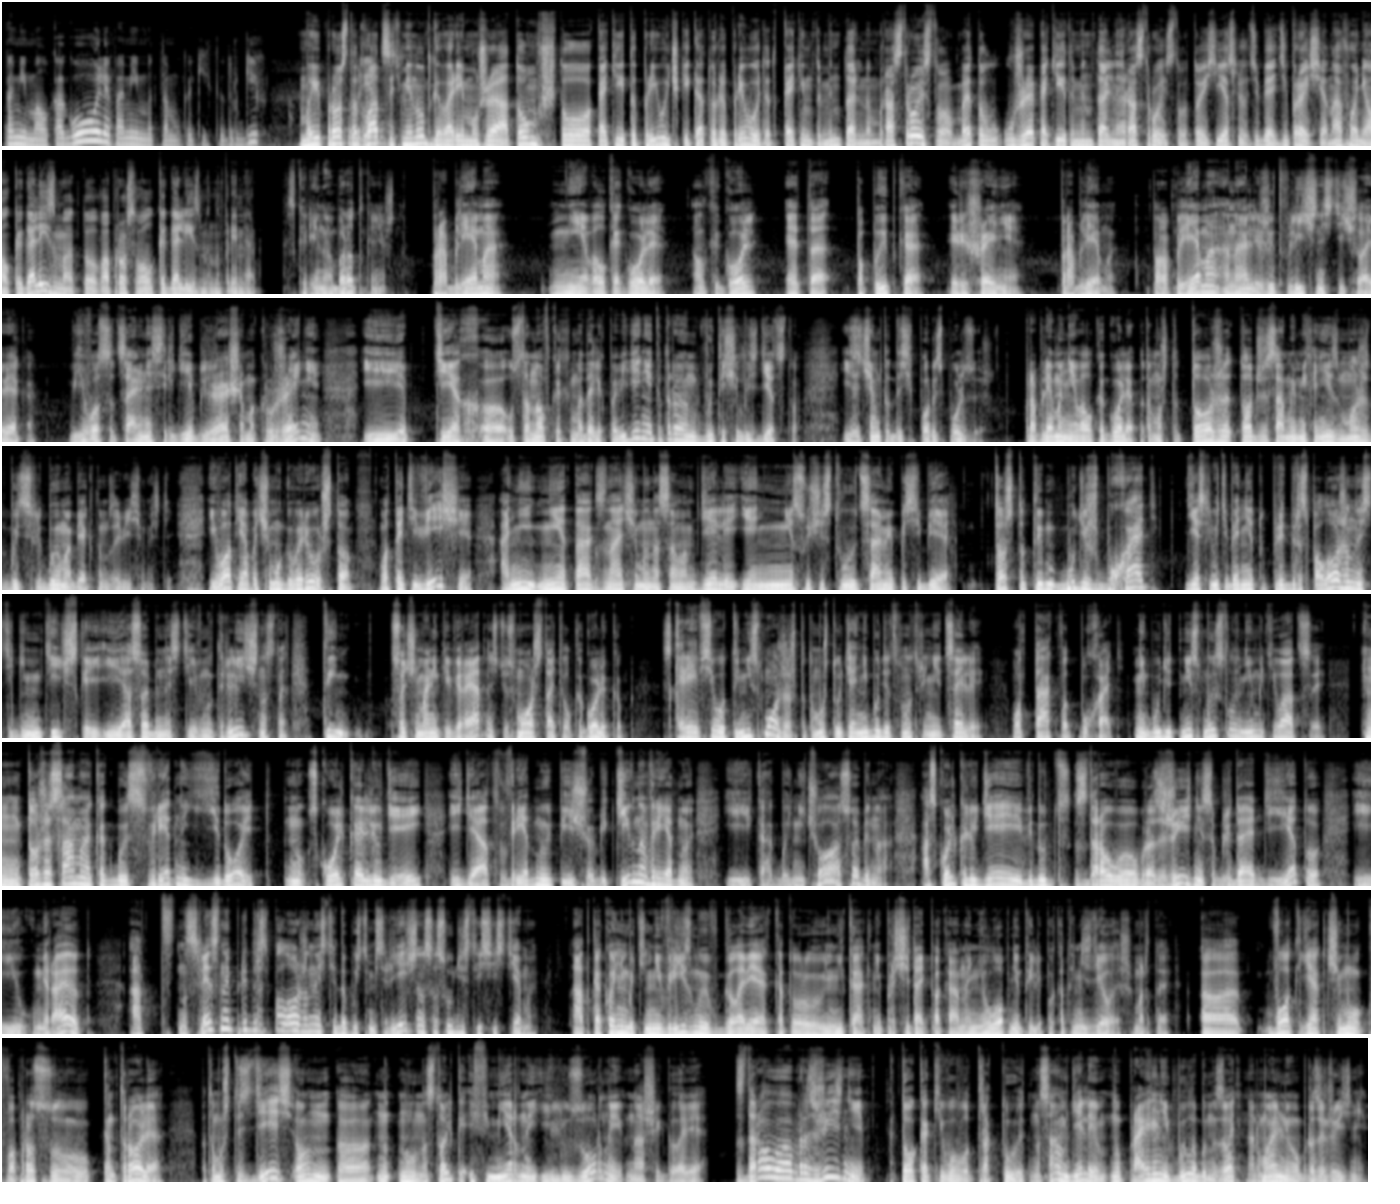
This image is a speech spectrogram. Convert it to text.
помимо алкоголя, помимо там каких-то других. Мы просто Время. 20 минут говорим уже о том, что какие-то привычки, которые приводят к каким-то ментальным расстройствам, это уже какие-то ментальные расстройства. То есть, если у тебя депрессия на фоне алкоголизма, то вопрос в алкоголизме, например. Скорее наоборот, конечно. Проблема не в алкоголе. Алкоголь — это попытка решения проблемы. Проблема, она лежит в личности человека, в его социальной среде, ближайшем окружении и тех э, установках и моделях поведения, которые он вытащил из детства и зачем-то до сих пор используешь. Проблема не в алкоголе, потому что тоже, тот же самый механизм может быть с любым объектом зависимости. И вот я почему говорю, что вот эти вещи, они не так значимы на самом деле, и они не существуют сами по себе. То, что ты будешь бухать, если у тебя нет предрасположенности генетической и особенностей внутриличностных, ты с очень маленькой вероятностью сможешь стать алкоголиком. Скорее всего, ты не сможешь, потому что у тебя не будет внутренней цели вот так вот бухать. Не будет ни смысла, ни мотивации. То же самое как бы с вредной едой. Ну, сколько людей едят вредную пищу, объективно вредную, и как бы ничего особенного. А сколько людей ведут здоровый образ жизни, соблюдают диету и умирают от наследственной предрасположенности, допустим, сердечно-сосудистой системы от какой-нибудь невризмы в голове, которую никак не просчитать, пока она не лопнет или пока ты не сделаешь МРТ. Э, Вот я к чему, к вопросу контроля, потому что здесь он э, ну, настолько эфемерный и иллюзорный в нашей голове. Здоровый образ жизни, то, как его вот трактуют, на самом деле, ну, правильнее было бы называть нормальный образ жизни.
